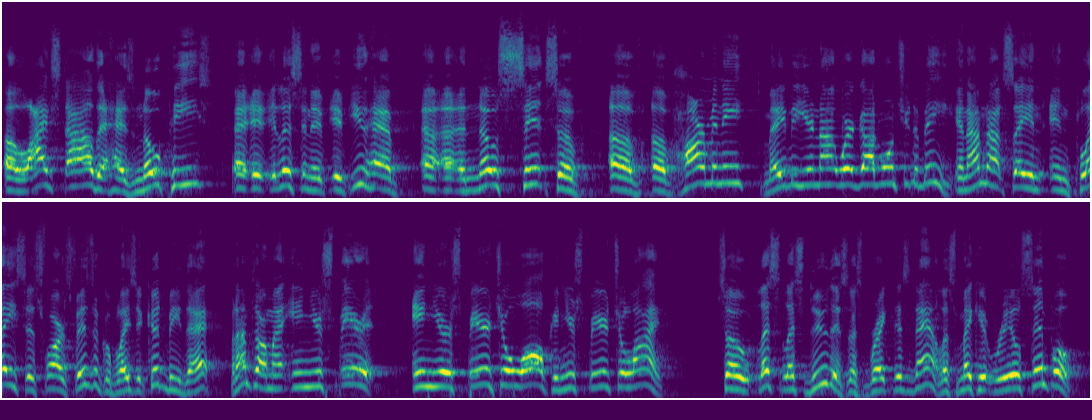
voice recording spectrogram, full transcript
a lifestyle that has no peace, uh, listen, if, if you have uh, uh, no sense of, of, of harmony, maybe you're not where God wants you to be. And I'm not saying in place as far as physical place, it could be that, but I'm talking about in your spirit, in your spiritual walk, in your spiritual life. So let's, let's do this. Let's break this down. Let's make it real simple.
